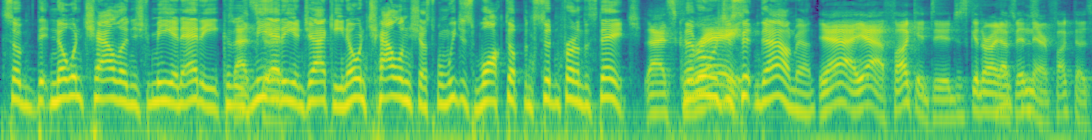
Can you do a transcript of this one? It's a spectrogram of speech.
so that no one challenged me and Eddie because it was That's me, good. Eddie, and Jackie. No one challenged us when we just walked up and stood in front of the stage. That's 'Cause Everyone was great. just sitting down, man. Yeah, yeah. Fuck it, dude. Just get right up in there. Fuck those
